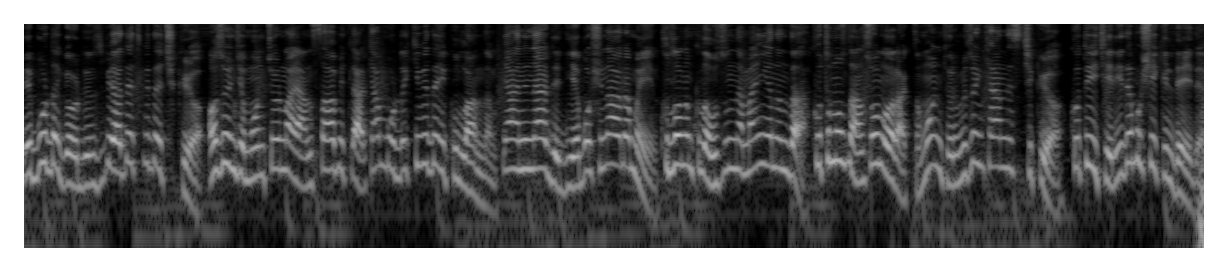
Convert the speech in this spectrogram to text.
ve burada gördüğünüz bir adet vida çıkıyor. Az önce monitörün ayağını sabitlerken buradaki vidayı kullandım. Yani nerede diye boşuna aramayın. Kullanım kılavuzunun hemen yanında. Kutumuzdan son olarak da monitörümüzün kendisi çıkıyor. Kutu içeriği de bu şekildeydi.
